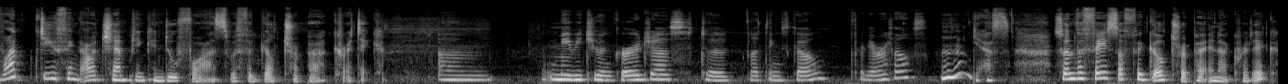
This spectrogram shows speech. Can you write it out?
What do you think our champion can do for us with the guilt tripper critic? Um, maybe to encourage us to let things go, forgive ourselves. Mhm, yes. So, in the face of the guilt tripper inner critic,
